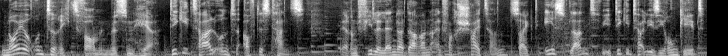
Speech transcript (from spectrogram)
Neue Unterrichtsformen müssen her, digital und auf Distanz. Während viele Länder daran einfach scheitern, zeigt Estland, wie Digitalisierung geht.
